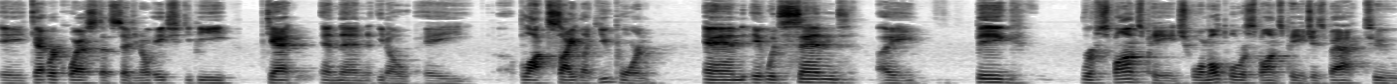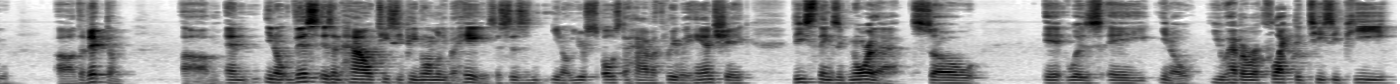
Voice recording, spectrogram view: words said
a GET request that said, you know, HTTP GET and then, you know, a blocked site like YouPorn. and it would send a big response page or multiple response pages back to uh, the victim. Um, and you know this isn't how TCP normally behaves. This is you know you're supposed to have a three way handshake. These things ignore that. So it was a you know you have a reflected TCP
